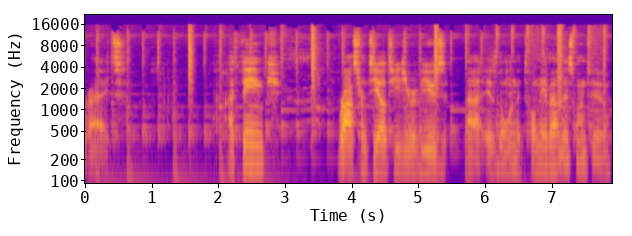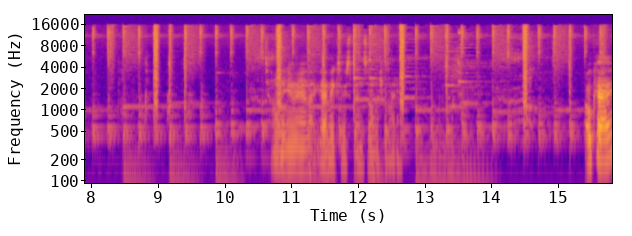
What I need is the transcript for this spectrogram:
Right. I think Ross from TLTG Reviews uh, is the one that told me about this one too. I'm telling you, man, that guy makes me spend so much money. Okay.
